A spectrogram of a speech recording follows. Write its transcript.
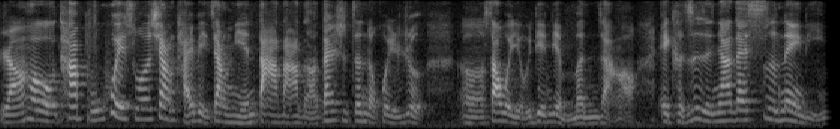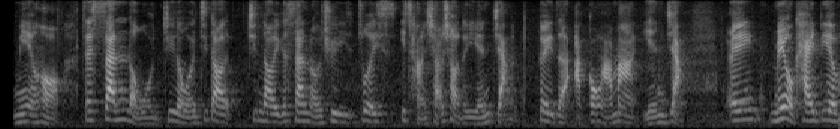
然后它不会说像台北这样黏哒哒的，但是真的会热，呃，稍微有一点点闷这样哦。哎，可是人家在室内里面哈、在三楼，我记得我记到进到一个三楼去做一一场小小的演讲，对着阿公阿嬷演讲，哎，没有开电，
